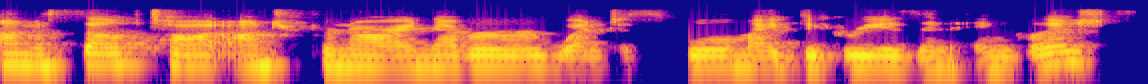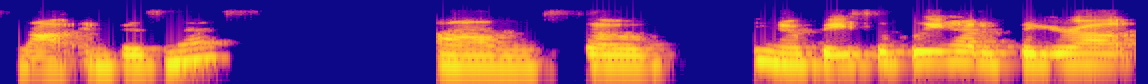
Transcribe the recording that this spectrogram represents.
I'm a self-taught entrepreneur. I never went to school. My degree is in English, it's not in business. Um, so you know, basically had to figure out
